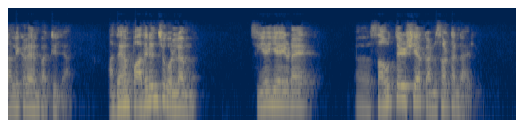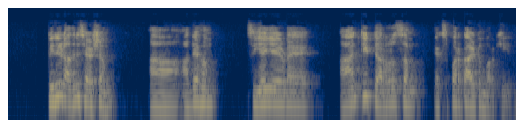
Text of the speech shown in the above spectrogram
തള്ളിക്കളയാൻ പറ്റില്ല. അദ്ദേഹം പതിനഞ്ച് കൊല്ലം സി ഐ എയുടെ സൗത്ത് ഏഷ്യ കൺസൾട്ടന്റ് ആയിരുന്നു. പിന്നീട് അതിനുശേഷം അദ്ദേഹം സി ഐ എയുടെ ആന്റി ടെററിസം എക്സ്പെർട്ടായിട്ടും വർക്ക് ചെയ്തു.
